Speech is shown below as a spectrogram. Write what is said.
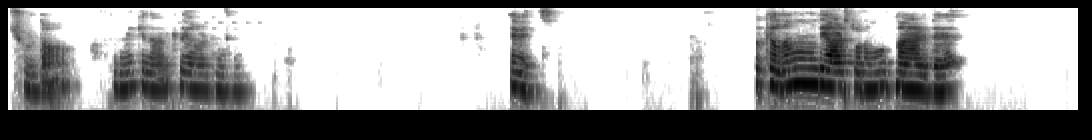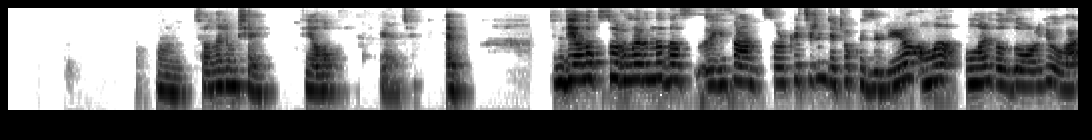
Şurada. Bilme genellikle yardımcı. Evet. Bakalım diğer sorumuz nerede? Hmm, sanırım şey, diyalog gelecek. Evet. Şimdi diyalog sorularında da insan soru kaçırınca çok üzülüyor ama bunları da zorluyorlar.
